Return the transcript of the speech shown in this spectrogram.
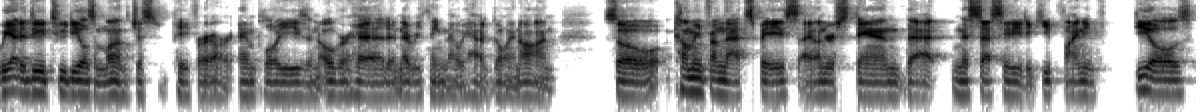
we had to do two deals a month just to pay for our employees and overhead and everything that we had going on. So coming from that space, I understand that necessity to keep finding deals.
